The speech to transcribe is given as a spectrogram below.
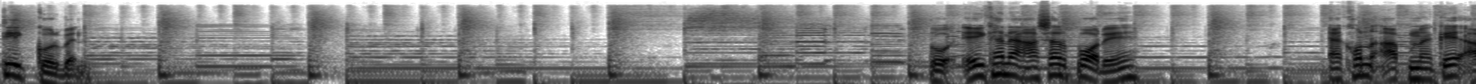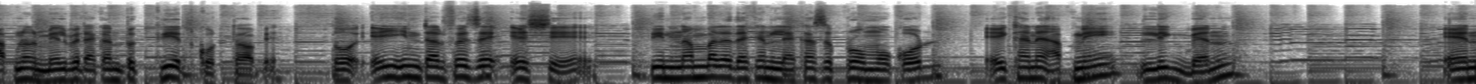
ক্লিক করবেন। তো এইখানে আসার পরে এখন আপনাকে আপনার মেলবেট অ্যাকাউন্টটা ক্রিয়েট করতে হবে। তো এই ইন্টারফেসে এসে তিন নম্বরে দেখেন লেখা আছে প্রোমো কোড এইখানে আপনি লিখবেন N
